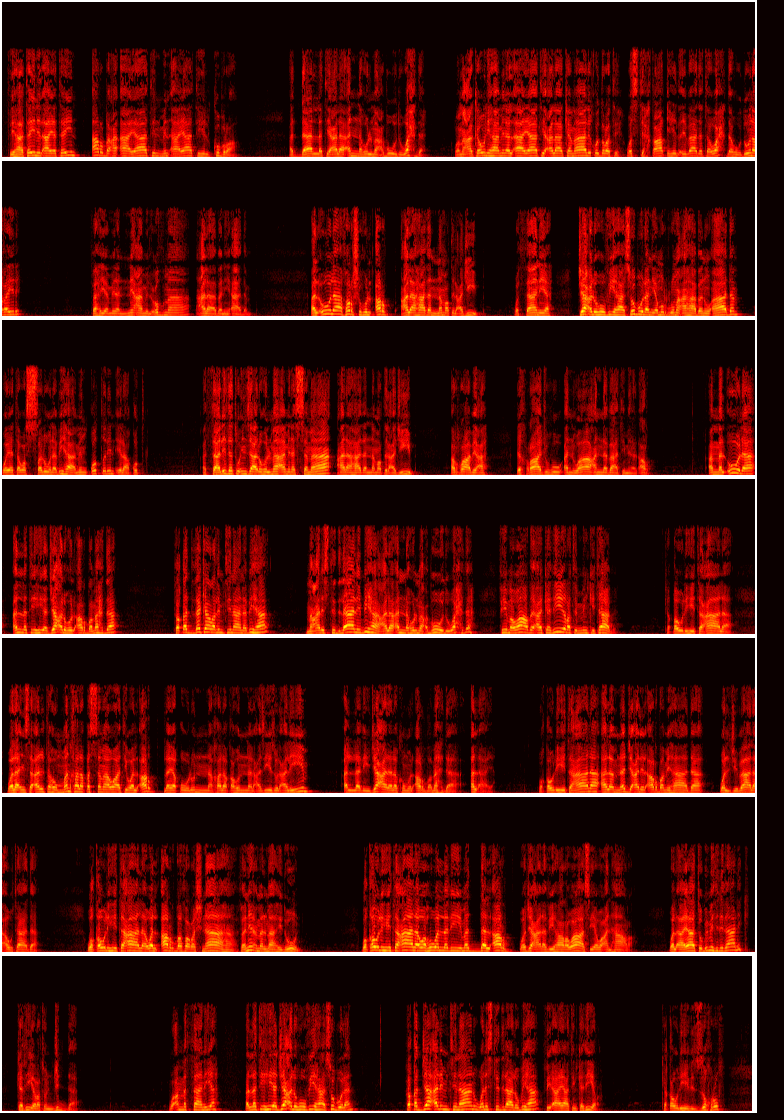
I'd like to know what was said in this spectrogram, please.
في هاتين الآيتين أربع آيات من آياته الكبرى الدالة على أنه المعبود وحده ومع كونها من الآيات على كمال قدرته واستحقاقه العبادة وحده دون غيره فهي من النعم العظمى على بني آدم. الأولى فرشه الأرض على هذا النمط العجيب والثانية جعله فيها سبلا يمر معها بنو آدم ويتوصلون بها من قطر إلى قطر. الثالثة إنزاله الماء من السماء على هذا النمط العجيب. الرابعة إخراجه أنواع النبات من الأرض. أما الأولى التي هي جعله الأرض مهدا فقد ذكر الامتنان بها مع الاستدلال بها على أنه المعبود وحده في مواضع كثيرة من كتابه كقوله تعالى ولئن سألتهم من خلق السماوات والأرض ليقولن خلقهن العزيز العليم الذي جعل لكم الأرض مهدا الآية. وقوله تعالى ألم نجعل الأرض مهادا والجبال أوتادا وقوله تعالى والأرض فرشناها فنعم الماهدون. وقوله تعالى وهو الذي مد الأرض وجعل فيها رواسي وأنهارا. والآيات بمثل ذلك كثيرة جدا. وأما الثانية التي هي جعله فيها سبلا فقد جاء الامتنان والاستدلال بها في آيات كثيرة. كقوله في الزخرف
